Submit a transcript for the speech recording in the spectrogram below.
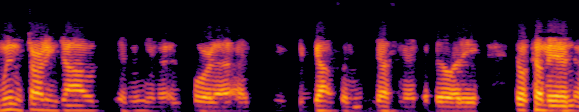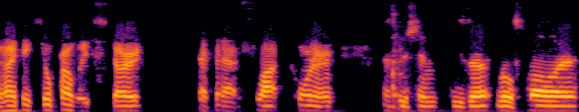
win the starting job in you know in Florida, you've got some definite ability. He'll come in, and I think he'll probably start at that slot corner position. He's a little smaller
